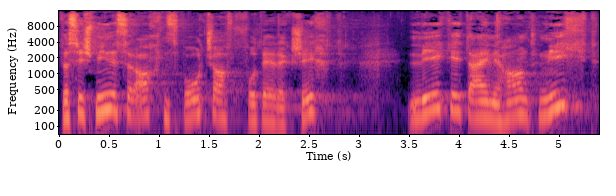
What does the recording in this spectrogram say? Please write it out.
Das ist meines Erachtens Botschaft von dieser Geschichte. Lege deine Hand nicht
